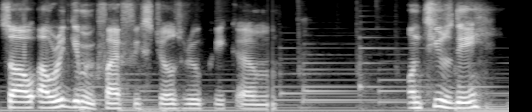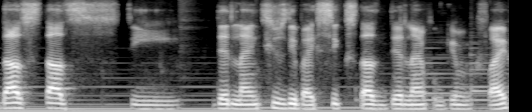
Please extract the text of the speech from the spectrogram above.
so I'll, I'll read week five fixtures real quick. Um, on Tuesday, that's that's the deadline. Tuesday by six, that's the deadline for week five.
